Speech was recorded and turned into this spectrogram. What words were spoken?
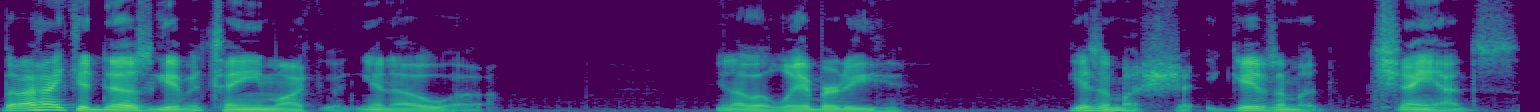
but I think it does give a team like you know, uh, you know, a Liberty gives them a sh- gives them a chance,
